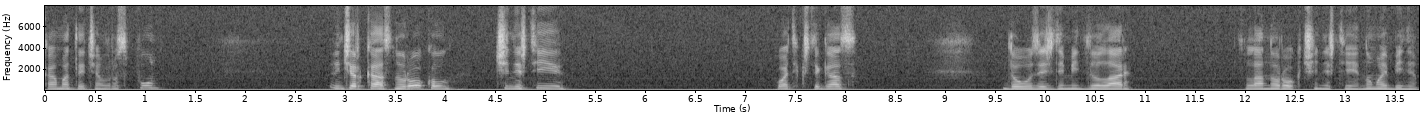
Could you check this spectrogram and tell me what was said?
Cam atât ce am vrut spun. Încercați norocul. Cine știe, poate câștigați 20.000 de dolari la noroc. Cine știe, numai bine.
